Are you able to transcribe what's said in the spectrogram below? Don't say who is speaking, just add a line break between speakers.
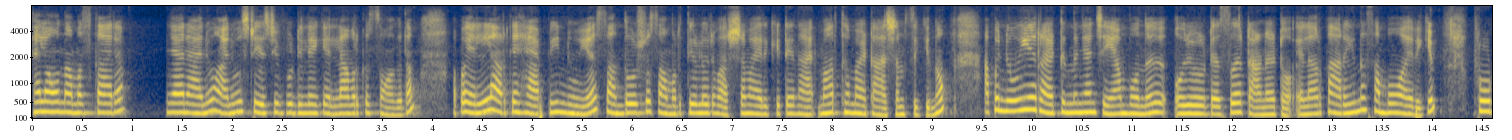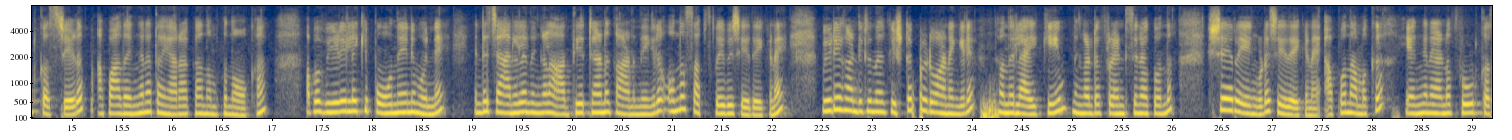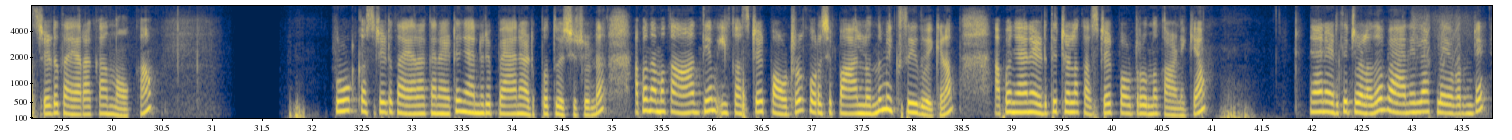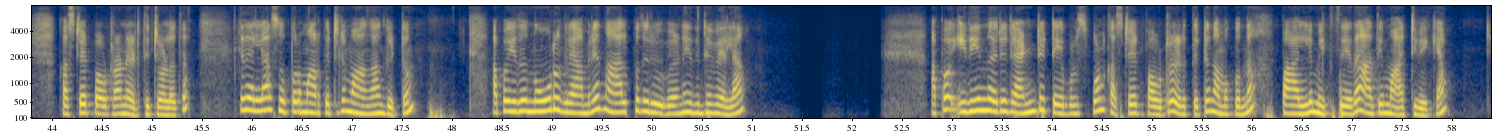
hello നമസ്കാരം ഞാൻ അനു അനു സ്റ്റേസ്റ്റി ഫുഡിലേക്ക് എല്ലാവർക്കും സ്വാഗതം അപ്പോൾ എല്ലാവർക്കും ഹാപ്പി ന്യൂ ഇയർ സന്തോഷ സമൃദ്ധിയുള്ള ഒരു വർഷമായിരിക്കട്ടെ എന്ന് ആത്മാർത്ഥമായിട്ട് ആശംസിക്കുന്നു അപ്പോൾ ന്യൂ ഇയർ ആയിട്ട് ഇന്ന് ഞാൻ ചെയ്യാൻ പോകുന്നത് ഒരു ഡെസേർട്ടാണ് കേട്ടോ എല്ലാവർക്കും അറിയുന്ന സംഭവമായിരിക്കും ഫ്രൂട്ട് കസ്റ്റേർഡ് അപ്പോൾ അതെങ്ങനെ തയ്യാറാക്കാൻ നമുക്ക് നോക്കാം അപ്പോൾ വീഡിയോയിലേക്ക് പോകുന്നതിന് മുന്നേ എൻ്റെ ചാനൽ നിങ്ങൾ ആദ്യമായിട്ടാണ് കാണുന്നതെങ്കിൽ ഒന്ന് സബ്സ്ക്രൈബ് ചെയ്തേക്കണേ വീഡിയോ കണ്ടിട്ട് നിങ്ങൾക്ക് ഇഷ്ടപ്പെടുവാണെങ്കിൽ ഒന്ന് ലൈക്ക് ചെയ്യും നിങ്ങളുടെ ഫ്രണ്ട്സിനൊക്കെ ഒന്ന് ഷെയർ ചെയ്യുകയും കൂടെ ചെയ്തേക്കണേ അപ്പോൾ നമുക്ക് എങ്ങനെയാണ് ഫ്രൂട്ട് കസ്റ്റേർഡ് തയ്യാറാക്കാൻ നോക്കാം ഫ്രൂട്ട് കസ്റ്റേർഡ് തയ്യാറാക്കാനായിട്ട് ഞാനൊരു പാൻ അടുപ്പത്ത് വെച്ചിട്ടുണ്ട് അപ്പോൾ നമുക്ക് ആദ്യം ഈ കസ്റ്റേർഡ് പൗഡർ കുറച്ച് പാലിലൊന്ന് മിക്സ് ചെയ്ത് വെക്കണം അപ്പോൾ ഞാൻ എടുത്തിട്ടുള്ള കസ്റ്റേർഡ് പൗഡർ ഒന്ന് കാണിക്കാം ഞാൻ എടുത്തിട്ടുള്ളത് വാനില ഫ്ലേവറിൻ്റെ കസ്റ്റേർഡ് പൗഡറാണ് എടുത്തിട്ടുള്ളത് ഇതെല്ലാം സൂപ്പർ മാർക്കറ്റിലും വാങ്ങാൻ കിട്ടും അപ്പോൾ ഇത് നൂറ് ഗ്രാമിന് നാൽപ്പത് രൂപയാണ് ഇതിൻ്റെ വില അപ്പോൾ ഇതിൽ നിന്ന് ഒരു രണ്ട് ടേബിൾ സ്പൂൺ കസ്റ്റേർഡ് പൗഡർ എടുത്തിട്ട് നമുക്കൊന്ന് പാലിൽ മിക്സ് ചെയ്ത് ആദ്യം മാറ്റി വയ്ക്കാം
